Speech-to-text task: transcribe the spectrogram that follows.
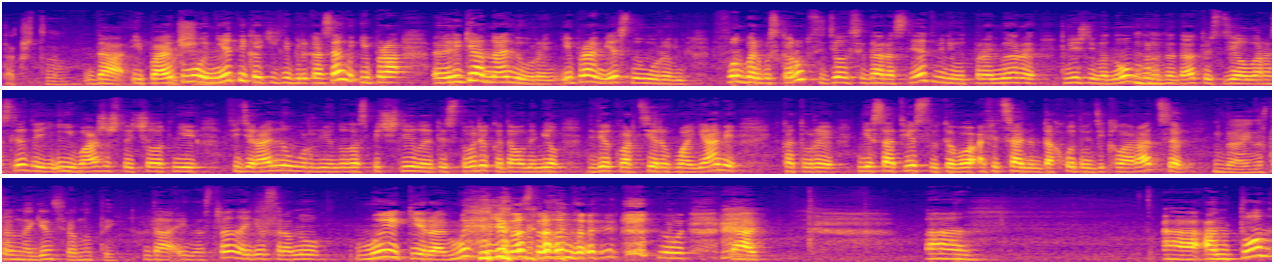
Так что... Да, и поэтому Очень. нет никаких неприкасаемых и про э, региональный уровень, и про местный уровень. Фонд борьбы с коррупцией делал всегда расследование, вот про мэра Нижнего Новгорода, да, то есть делал расследование, и не важно, что человек не федерального уровня, но нас впечатлила эта история, когда он имел две квартиры в Майами, которые не соответствуют его официальным доходам декларации. Да, иностранный агент все равно ты. Да, иностранный агент все равно мы, Кира, мы иностранные. Ну, Так. А, Антон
